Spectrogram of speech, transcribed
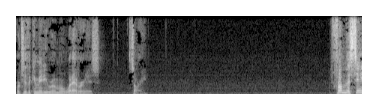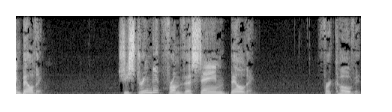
or to the committee room or whatever it is. Sorry. From the same building. She streamed it from the same building for COVID.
